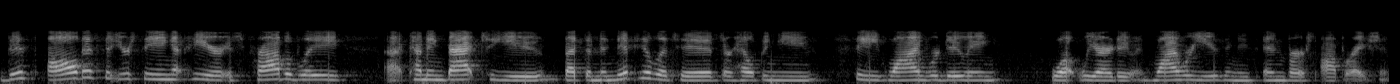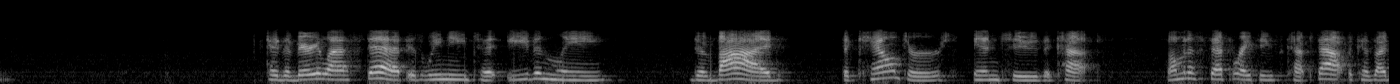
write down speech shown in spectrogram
this all this that you're seeing up here is probably uh, coming back to you, but the manipulatives are helping you see why we're doing what we are doing, why we're using these inverse operations. Okay, the very last step is we need to evenly divide the counters into the cups. So I'm going to separate these cups out because I,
